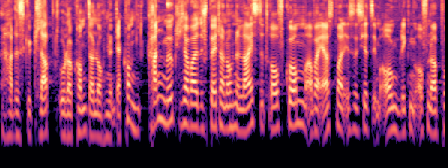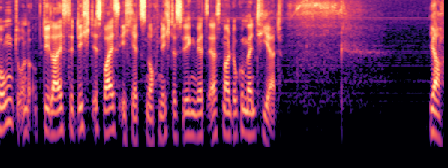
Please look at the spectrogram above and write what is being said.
hat es geklappt oder kommt da noch eine, da kommt, kann möglicherweise später noch eine Leiste drauf kommen, aber erstmal ist es jetzt im Augenblick ein offener Punkt und ob die Leiste dicht ist, weiß ich jetzt noch nicht, deswegen wird es erstmal dokumentiert. Ja,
